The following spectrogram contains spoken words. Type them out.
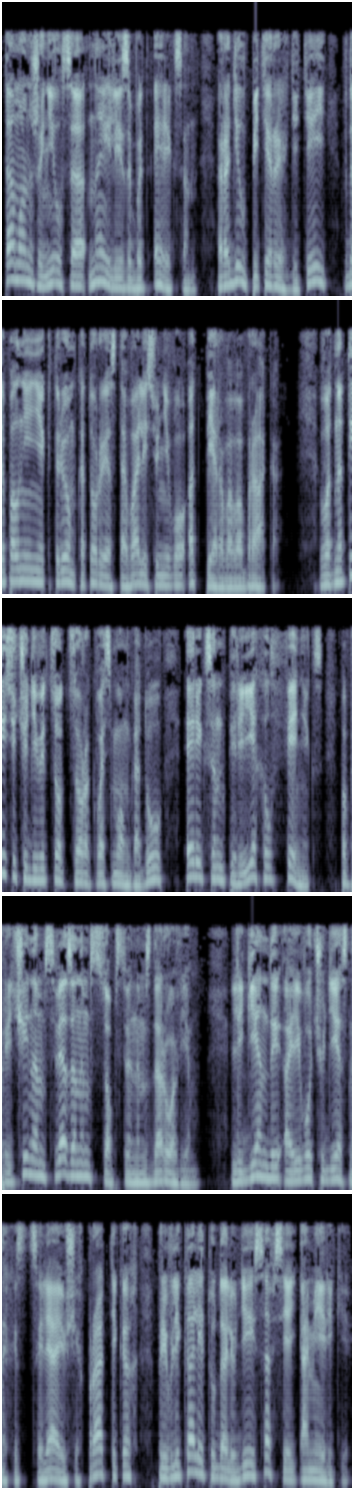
Там он женился на Элизабет Эриксон, родил пятерых детей, в дополнение к трем, которые оставались у него от первого брака. В 1948 году Эриксон переехал в Феникс по причинам, связанным с собственным здоровьем. Легенды о его чудесных исцеляющих практиках привлекали туда людей со всей Америки.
